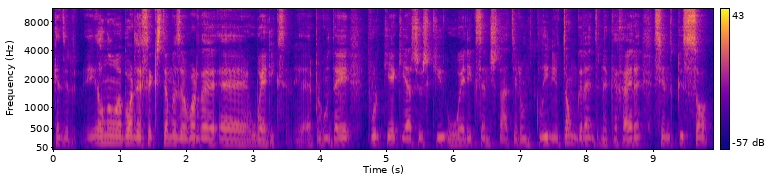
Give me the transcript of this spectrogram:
quer dizer, ele não aborda essa questão, mas aborda uh, o Eriksen. A pergunta é: porquê é que achas que o Eriksen está a ter um declínio tão grande na carreira, sendo que só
